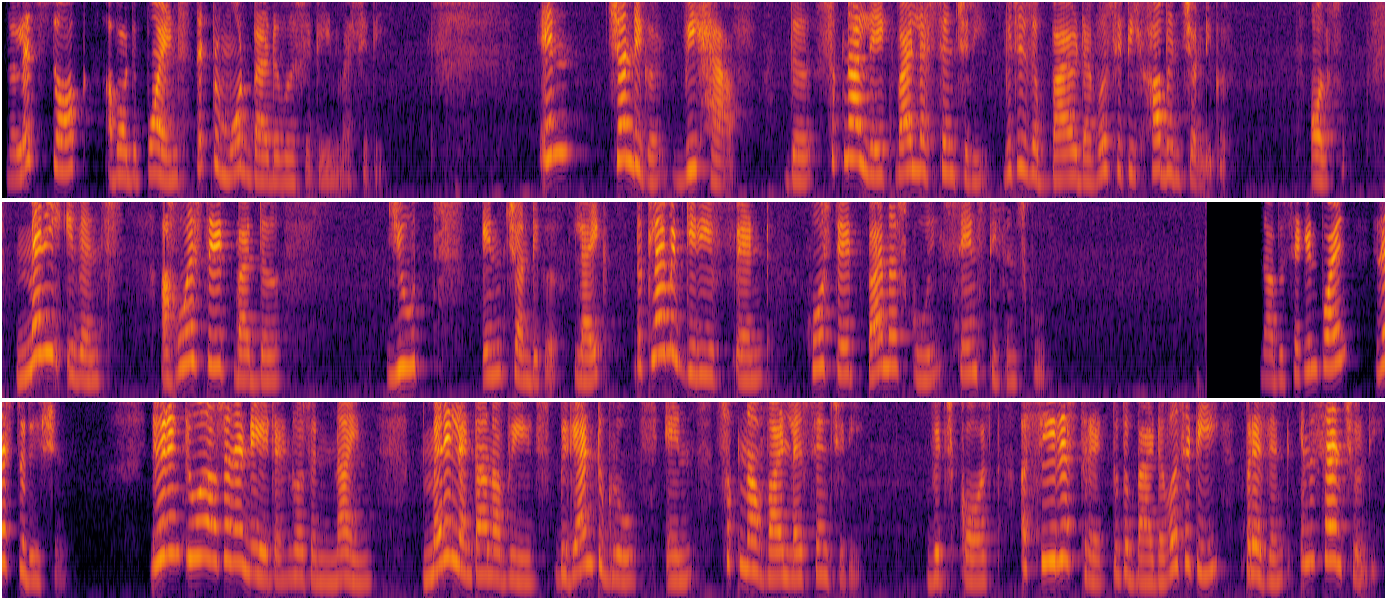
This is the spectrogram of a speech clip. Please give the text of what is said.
Now let's talk about the points that promote biodiversity in my city. In Chandigarh, we have the Sukna Lake Wildlife Sanctuary, which is a biodiversity hub in Chandigarh. Also, many events are hosted by the youths in Chandigarh, like the Climate Giri event hosted by my school, St. Stephen's School. Now, the second point restoration. During 2008 and 2009, many lantana weeds began to grow in Sukna Wildlife Sanctuary, which caused a serious threat to the biodiversity present in the sanctuary.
